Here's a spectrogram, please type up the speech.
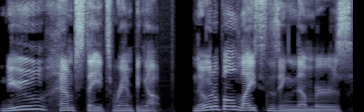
New hemp states ramping up. Notable licensing numbers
